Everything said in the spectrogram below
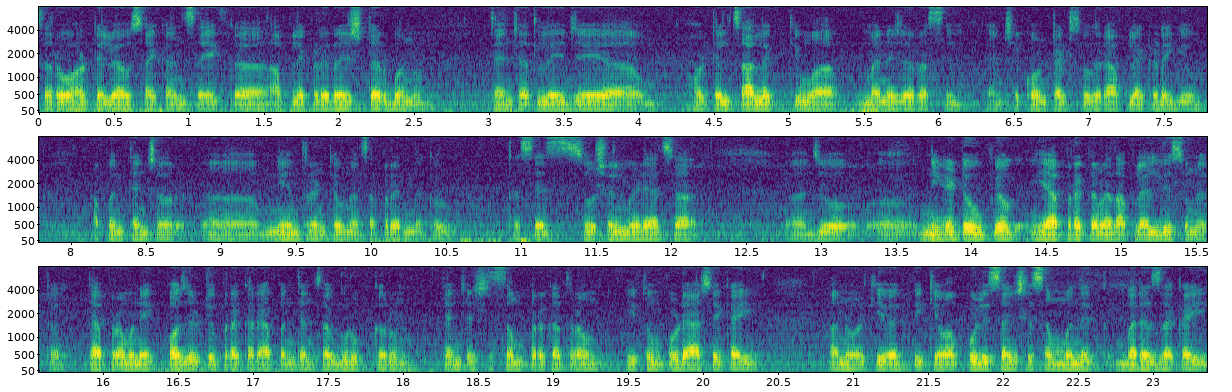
सर्व हॉटेल व्यावसायिकांचं एक आपल्याकडे रजिस्टर बनवून त्यांच्यातले जे हॉटेल चालक किंवा मॅनेजर असेल त्यांचे कॉन्टॅक्ट्स वगैरे आपल्याकडे घेऊन आपण त्यांच्यावर नियंत्रण ठेवण्याचा प्रयत्न करू. तसेच सोशल मीडियाचा जो निगेटिव्ह उपयोग ह्या प्रकरणात आपल्याला दिसून येतो त्याप्रमाणे एक पॉझिटिव्ह प्रकारे आपण त्यांचा ग्रुप करून त्यांच्याशी संपर्कात राहून इथून पुढे असे काही अनोळखी व्यक्ती किंवा पोलिसांशी संबंधित बऱ्याचदा काही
